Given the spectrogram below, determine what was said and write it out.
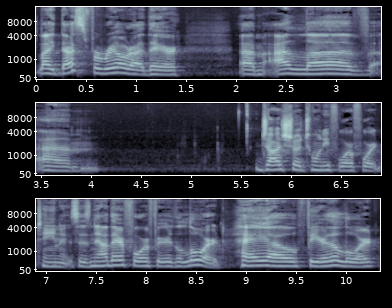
like, that's for real right there um, I love um, Joshua 24 14. It says, Now therefore fear the Lord. Hey, oh, fear the Lord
